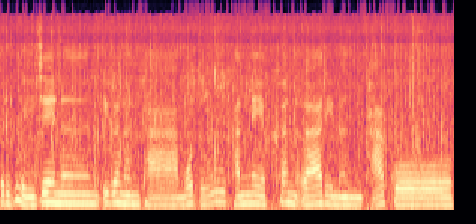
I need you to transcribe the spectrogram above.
그리고 이제는 이거는 다 모두 갔네요. 큰 의아리는 가고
